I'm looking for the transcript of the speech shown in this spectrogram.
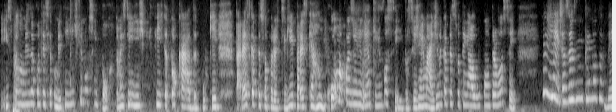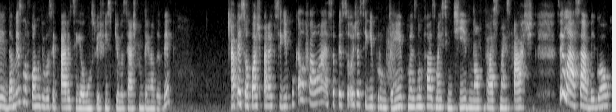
Isso pelo menos aconteceu comigo. Tem gente que não se importa, mas tem gente que fica tocada, porque parece que a pessoa parou de seguir, parece que arrancou uma coisa de dentro de você. Você já imagina que a pessoa tem algo contra você. E, gente, às vezes não tem nada a ver. Da mesma forma que você para de seguir alguns perfis porque você acha que não tem nada a ver, a pessoa pode parar de seguir porque ela fala, ah, essa pessoa eu já segui por um tempo, mas não faz mais sentido, não faz mais parte. Sei lá, sabe? Igual,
